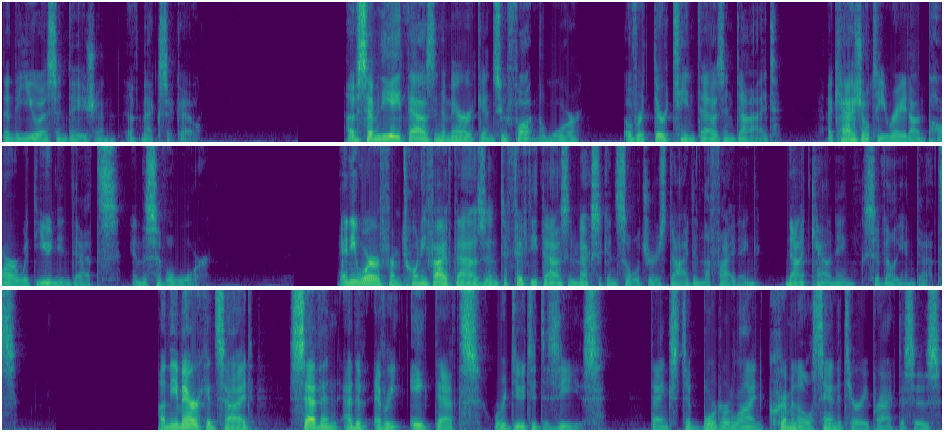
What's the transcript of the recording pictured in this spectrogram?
than the U.S. invasion of Mexico. Of 78,000 Americans who fought in the war, over 13,000 died, a casualty rate on par with Union deaths in the Civil War. Anywhere from 25,000 to 50,000 Mexican soldiers died in the fighting, not counting civilian deaths. On the American side, seven out of every eight deaths were due to disease, thanks to borderline criminal sanitary practices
